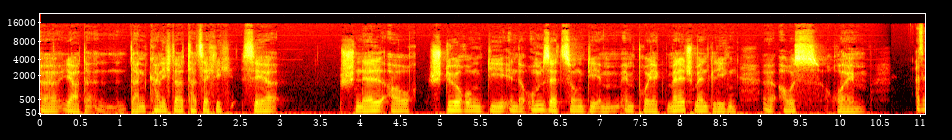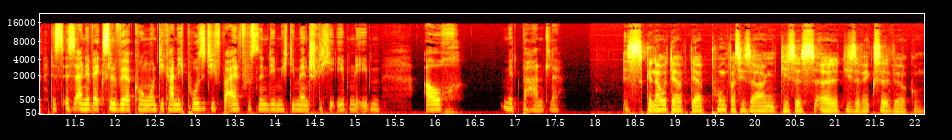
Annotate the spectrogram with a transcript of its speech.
äh, ja, da, dann kann ich da tatsächlich sehr schnell auch Störungen, die in der Umsetzung, die im, im Projektmanagement liegen, äh, ausräumen. Also das ist eine Wechselwirkung und die kann ich positiv beeinflussen, indem ich die menschliche Ebene eben auch mitbehandle. Ist genau der, der Punkt, was Sie sagen, dieses, äh, diese Wechselwirkung.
